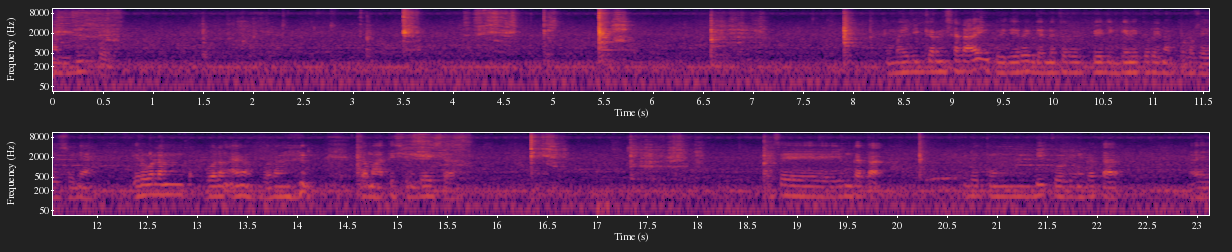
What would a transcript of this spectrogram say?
ng Bicol. Kung mahilig ka rin sa laing, pwede rin ganito rin, pwedeng ganito rin ang proseso niya. Pero walang walang ano, walang kamatis yung guys ah. Kasi yung gata, itong Bicol, yung gata ay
